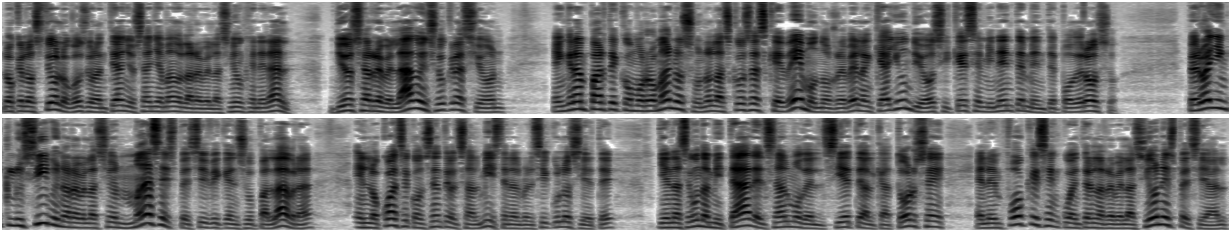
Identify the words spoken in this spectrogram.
lo que los teólogos durante años han llamado la revelación general. Dios se ha revelado en su creación, en gran parte como Romanos 1, las cosas que vemos nos revelan que hay un Dios y que es eminentemente poderoso. Pero hay inclusive una revelación más específica en su palabra, en lo cual se concentra el salmista en el versículo 7, y en la segunda mitad del Salmo del 7 al 14, el enfoque se encuentra en la revelación especial,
